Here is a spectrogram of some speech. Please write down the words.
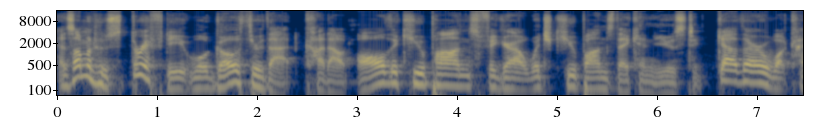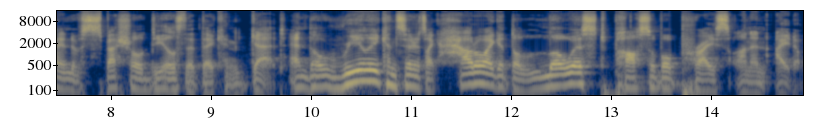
And someone who's thrifty will go through that, cut out all the coupons, figure out which coupons they can use together, what kind of special deals that they can get. And they'll really consider it's like, how do I get the lowest possible price on an item?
